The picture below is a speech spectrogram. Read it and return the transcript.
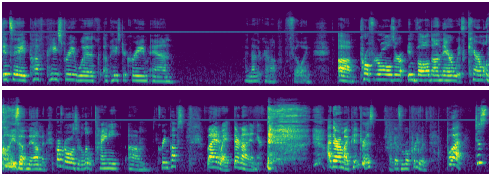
it's a puff pastry with a pastry cream and another kind of filling. Um, profiteroles are involved on there with caramel glaze on them. And profiteroles are little tiny um, cream puffs. But anyway, they're not in here. they're on my Pinterest. I've got some real pretty ones. But just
